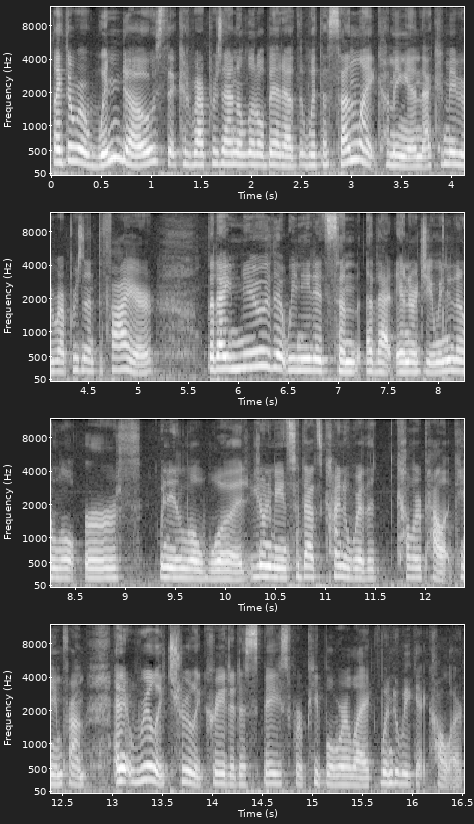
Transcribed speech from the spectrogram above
Like there were windows that could represent a little bit of the, with the sunlight coming in that could maybe represent the fire. But I knew that we needed some of that energy. We needed a little earth. We need a little wood. You know what I mean? So that's kind of where the color palette came from. And it really, truly created a space where people were like, when do we get color?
